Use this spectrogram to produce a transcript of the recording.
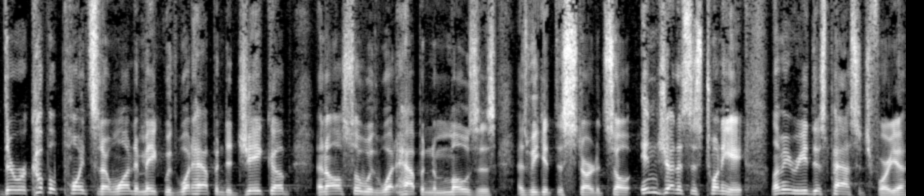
there were a couple points that I wanted to make with what happened to Jacob and also with what happened to Moses as we get this started. So, in Genesis 28, let me read this passage for you.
